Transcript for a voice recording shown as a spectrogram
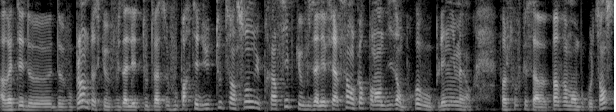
arrêtez de, de vous plaindre parce que vous allez de toute façon, vous partez de toute façon du principe que vous allez faire ça encore pendant 10 ans. Pourquoi vous vous plaignez maintenant? Enfin, je trouve que ça n'a pas vraiment beaucoup de sens.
